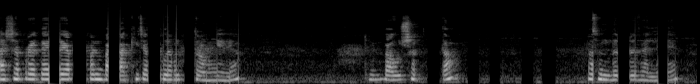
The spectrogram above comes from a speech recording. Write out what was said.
अशा प्रकारे आपण बाकीच्या पुऱ्या तळून घेऊया. तुम्ही पाहू शकता. सुंदर झाले आहेत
